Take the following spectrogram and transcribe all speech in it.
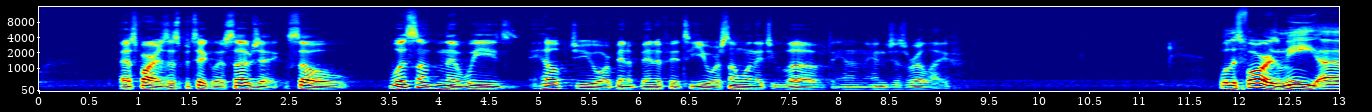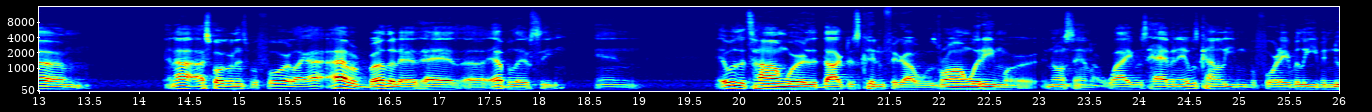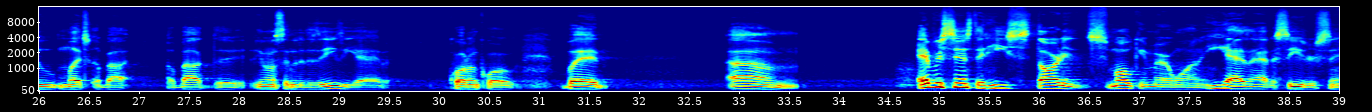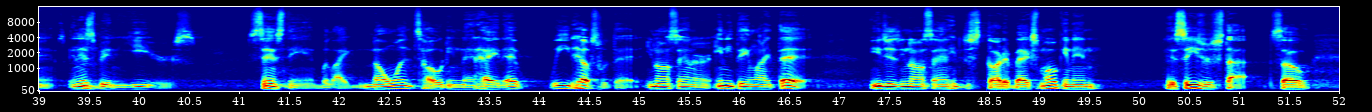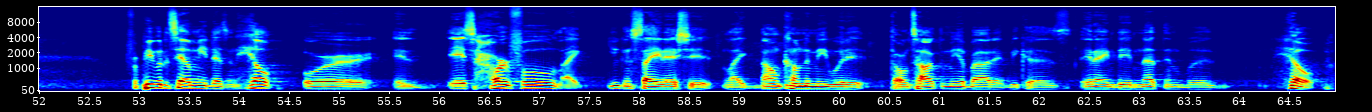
as far as this particular subject, so what's something that we helped you or been a benefit to you or someone that you loved in, in just real life? Well, as far as me, um, and I, I spoke on this before. Like I, I have a brother that has uh, epilepsy, and it was a time where the doctors couldn't figure out what was wrong with him, or you know what I'm saying, like why he was having it. It was kind of even before they really even knew much about about the you know what I'm saying the disease he had, quote unquote. But um, ever since that he started smoking marijuana, he hasn't had a seizure since, and it's been years since then. But like, no one told him that, hey, that weed helps with that, you know what I'm saying, or anything like that. He just, you know what I'm saying, he just started back smoking and his seizures stopped. So for people to tell me it doesn't help or it, it's hurtful, like you can say that shit. Like, don't come to me with it. Don't talk to me about it because it ain't did nothing but help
